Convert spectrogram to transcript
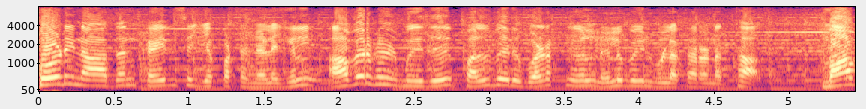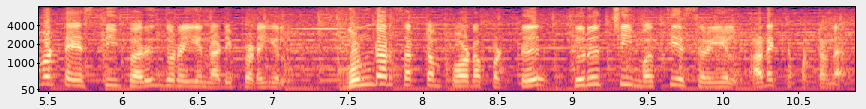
கோடிநாதன் கைது செய்யப்பட்ட நிலையில் அவர்கள் மீது பல்வேறு வழக்குகள் நிலுவையில் உள்ள காரணத்தால் மாவட்ட எஸ்பி பரிந்துரையின் அடிப்படையில் குண்டர் சட்டம் போடப்பட்டு திருச்சி மத்திய சிறையில் அடைக்கப்பட்டனர்.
